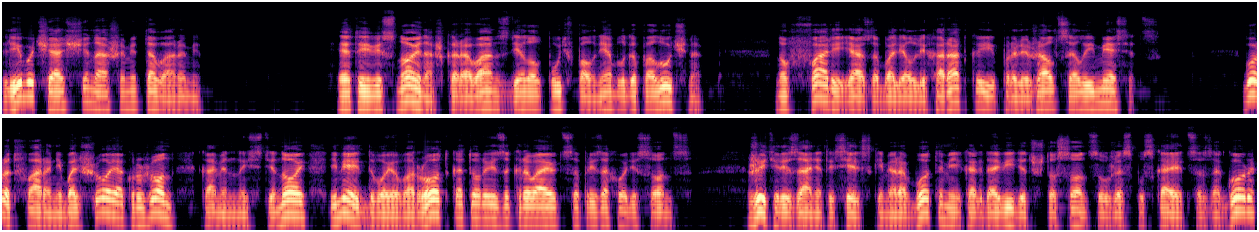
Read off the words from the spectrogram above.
либо чаще нашими товарами. Этой весной наш караван сделал путь вполне благополучно, но в Фаре я заболел лихорадкой и пролежал целый месяц. Город Фара небольшой, окружен каменной стеной, имеет двое ворот, которые закрываются при заходе солнца. Жители заняты сельскими работами, и когда видят, что солнце уже спускается за горы,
